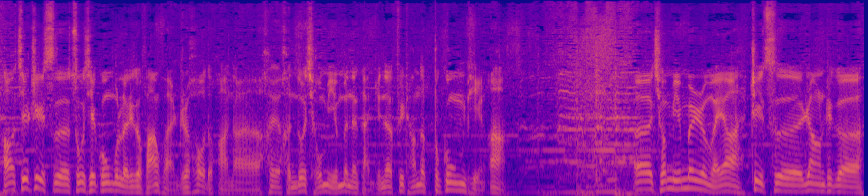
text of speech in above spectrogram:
好，其实这次足协公布了这个罚款之后的话呢，很很多球迷们的感觉呢非常的不公平啊。呃，球迷们认为啊，这次让这个。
